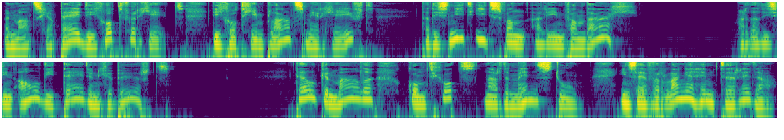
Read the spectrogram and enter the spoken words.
een maatschappij die God vergeet, die God geen plaats meer geeft, dat is niet iets van alleen vandaag, maar dat is in al die tijden gebeurd. Telkenmale komt God naar de mens toe, in zijn verlangen hem te redden,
